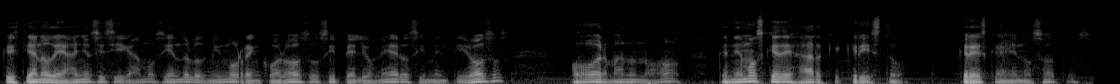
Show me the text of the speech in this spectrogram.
cristianos de años y sigamos siendo los mismos rencorosos y peleoneros y mentirosos. Oh, hermano, no. Tenemos que dejar que Cristo crezca en nosotros.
